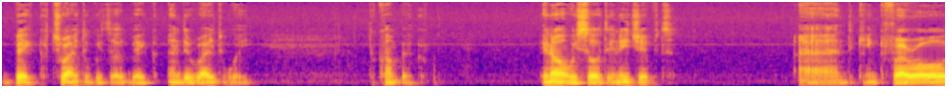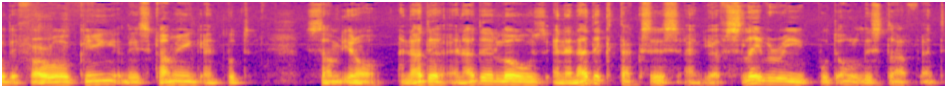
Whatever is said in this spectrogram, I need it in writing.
back try to put us back in the right way to come back. You know we saw it in Egypt and King Pharaoh, the Pharaoh king, is coming and put some, you know, another another laws and another taxes, and you have slavery, put all this stuff, and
